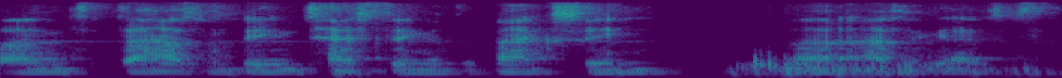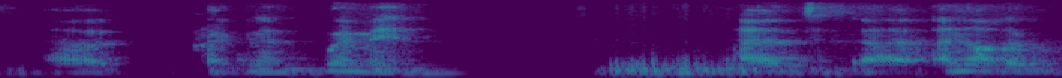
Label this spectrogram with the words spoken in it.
and there hasn't been testing of the vaccine uh, as against uh, pregnant women. And uh, another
